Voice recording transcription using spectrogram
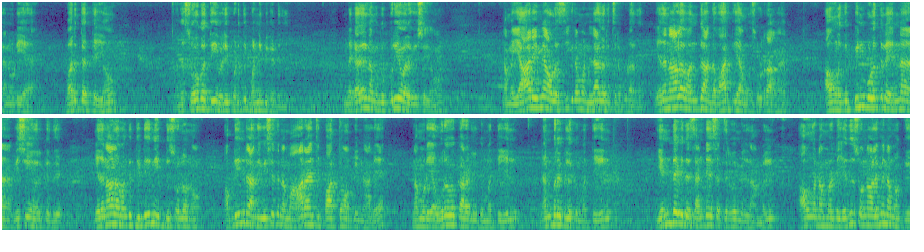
தன்னுடைய வருத்தத்தையும் அந்த சோகத்தையும் வெளிப்படுத்தி மன்னிப்பு கேட்டது. இந்த கதையில் நமக்கு புரிய வர விஷயம் நம்ம யாரையுமே அவ்வளோ சீக்கிரமாக நிராகரிச்சிடக்கூடாது. எதனால் வந்து அந்த வார்த்தையை அவங்க சொல்கிறாங்க அவங்களுக்கு பின்புலத்தில் என்ன விஷயம் இருக்குது? எதனால் வந்து திடீர்னு இப்படி சொல்லணும்? அப்படின்ற அந்த விஷயத்தை நம்ம ஆராய்ச்சி பார்த்தோம் அப்படின்னாலே நம்முடைய உறவுக்காரர்களுக்கு மத்தியில் நண்பர்களுக்கு மத்தியில் எந்தவித சண்டே சச்சரவும் இல்லாமல் அவங்க நம்மள்ட்ட எது சொன்னாலுமே நமக்கு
